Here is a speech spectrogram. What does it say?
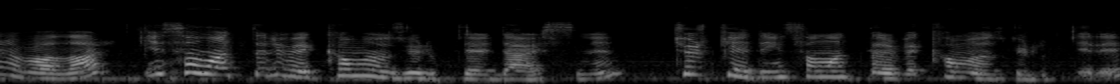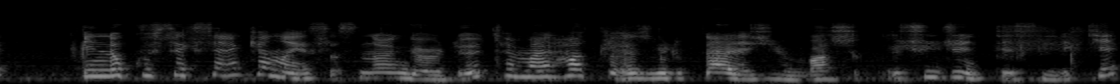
Merhabalar. İnsan Hakları ve Kamu Özgürlükleri dersinin Türkiye'de İnsan Hakları ve Kamu Özgürlükleri 1982 Anayasası'nın öngördüğü temel hak ve özgürlükler rejimi başlıklı 3. ünitesindeki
